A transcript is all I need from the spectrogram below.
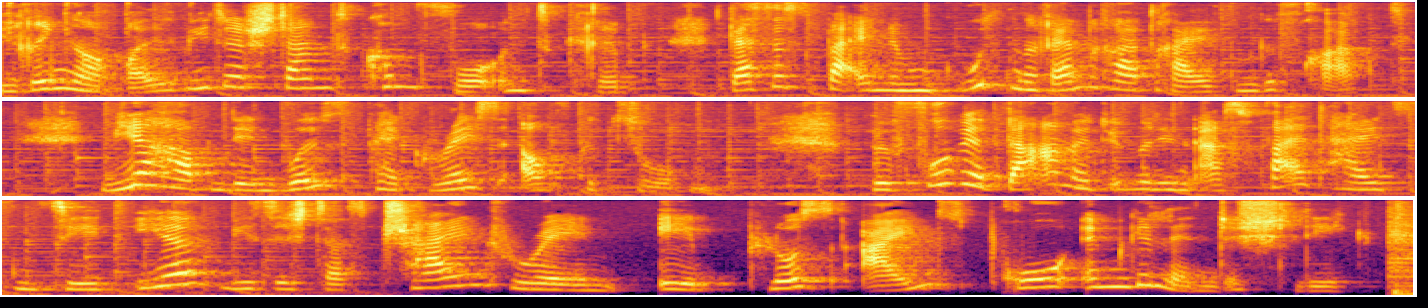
Geringer Rollwiderstand, Komfort und Grip. Das ist bei einem guten Rennradreifen gefragt. Wir haben den Wolfpack Race aufgezogen. Bevor wir damit über den Asphalt heizen, seht ihr, wie sich das Giant Rain E Plus 1 Pro im Gelände schlägt.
